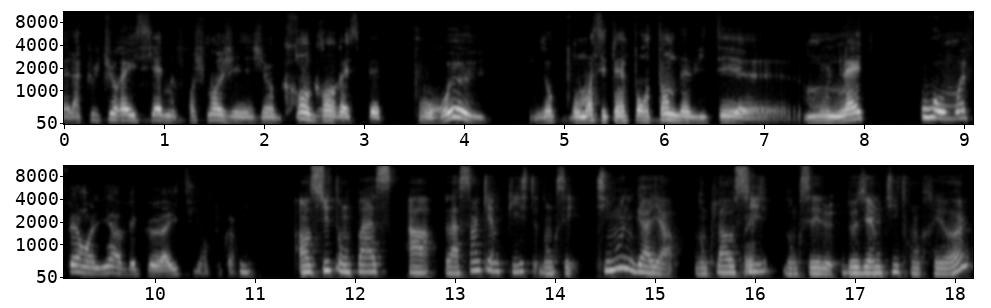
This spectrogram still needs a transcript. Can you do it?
euh, la culture haïtienne, franchement, j'ai un grand, grand respect pour eux. Donc pour moi, c'était important d'inviter euh, Moonlight ou au moins faire un lien avec Haïti, en tout cas. Mm. Ensuite, on passe à la cinquième piste, donc c'est Timoun Gaia. Donc là aussi, donc c'est le deuxième titre en créole.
